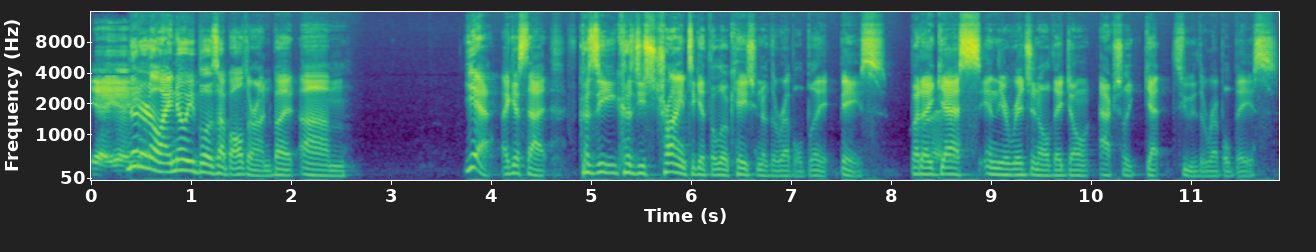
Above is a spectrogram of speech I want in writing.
Yeah, yeah. No, yeah. no, no. I know he blows up Alderaan, but um, yeah, I guess that because he because he's trying to get the location of the rebel ba- base. But I guess in the original they don't actually get to the rebel base.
